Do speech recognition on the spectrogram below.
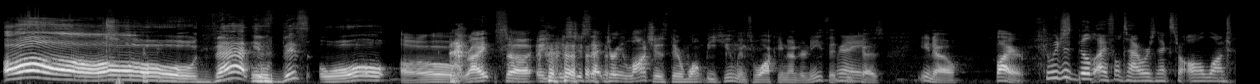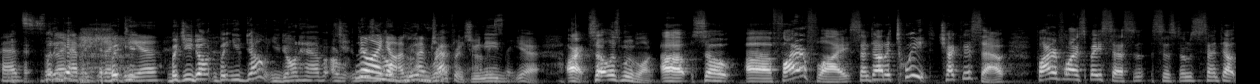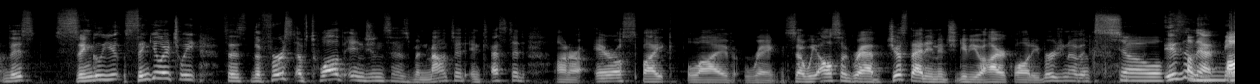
oh, that is this. Oh, oh, right. So it's just that during launches there won't be humans walking underneath it Right. because you know fire. Can we just build Eiffel Towers next to all launch pads so that I have a good but you- idea? but you don't. But you don't. You don't have a. No, I know, I'm- I'm joking, reference. you need. obviously. Yeah. All right. So let's move along. Uh, so uh, Firefly sent out a tweet. Check this out. Firefly Space Systems sent out this single singular tweet. Says the first of 12 engines has been mounted and tested on our Aerospike Live ring. So we also grabbed just that image to give you a higher quality version of it. so Isn't that amazing.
